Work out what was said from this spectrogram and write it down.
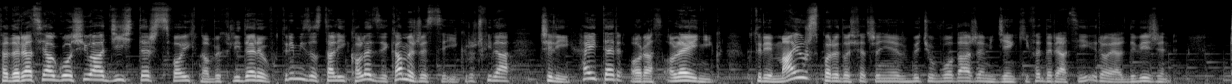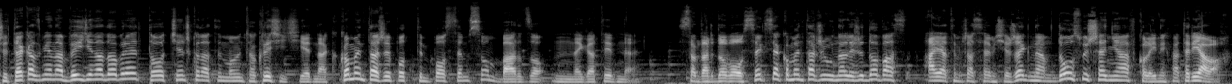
Federacja ogłosiła dziś też swoich nowych liderów, którymi zostali koledzy kamerzysty i Kruszwila, czyli Hater oraz Olejnik, który ma już spore doświadczenie w byciu włodarzem dzięki Federacji Royal Division. Czy taka zmiana wyjdzie na dobre, to ciężko na ten moment określić, jednak komentarze pod tym postem są bardzo negatywne. Standardowo sekcja komentarzy należy do Was, a ja tymczasem się żegnam. Do usłyszenia w kolejnych materiałach.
